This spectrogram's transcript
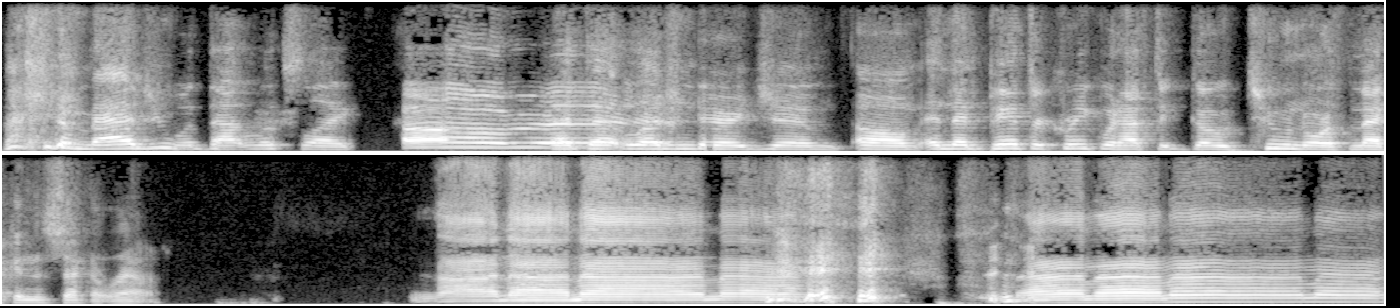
I can imagine what that looks like Oh man, at that legendary gym. Um, and then Panther Creek would have to go to North Meck in the second round. Nah, nah, nah, nah, nah, nah, nah, nah.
